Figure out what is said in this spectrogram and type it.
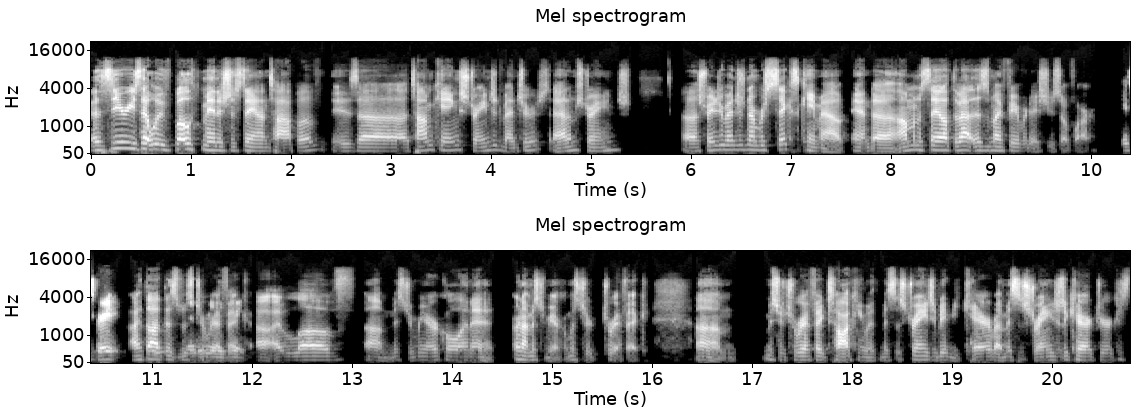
a series that we've both managed to stay on top of is uh, Tom King's Strange Adventures, Adam Strange. Uh, Strange Adventures number six came out, and uh, I'm going to say it off the bat, this is my favorite issue so far. It's great. I thought this was Really, really terrific. Uh, I love um, Mr. Miracle in it, or not Mr. Miracle, Mr. Terrific. Um, Mr. Terrific talking with Mrs. Strange. It made me care about Mrs. Strange as a character because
